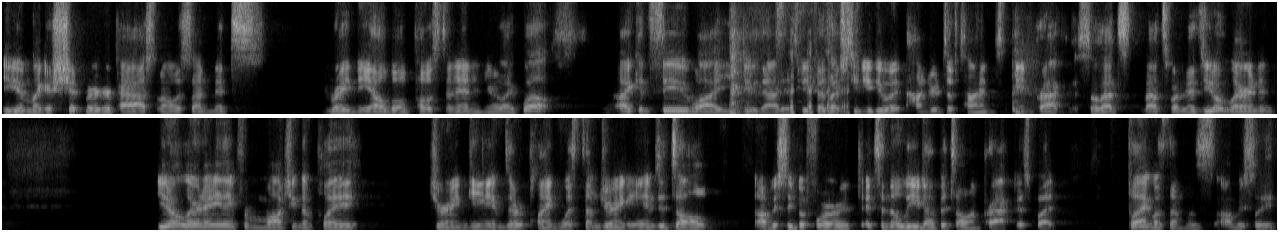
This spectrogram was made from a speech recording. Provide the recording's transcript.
you give them like a shitburger pass, and all of a sudden it's right in the elbow posting in and you're like well i can see why you do that. It's because i've seen you do it hundreds of times in practice. So that's that's what it is. You don't learn and you don't learn anything from watching them play during games or playing with them during games. It's all obviously before it, it's in the lead up it's all in practice but playing with them was obviously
